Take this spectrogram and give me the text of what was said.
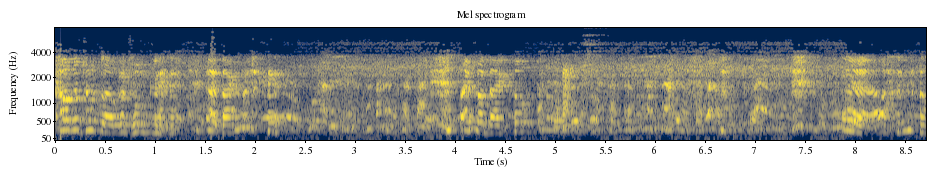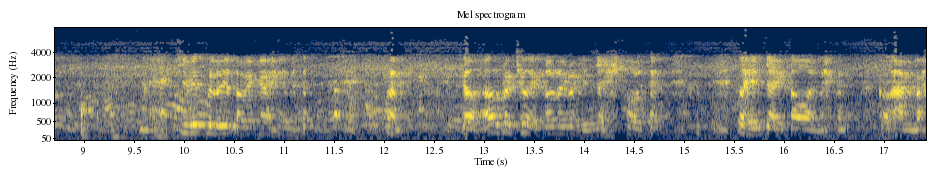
เขาก็ทุกข์เราก็ทุกข์นะต่างคนต่างคนต่างทุกข์เออชีวิตไม่รู้จะทำยังไงนะก็เอาก็ ช่วยเขาเลยก็เห็นใจเขานะก็เห็นใจเขานะก็อ่านเรา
